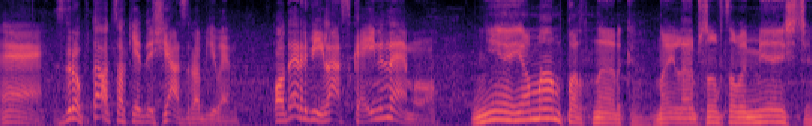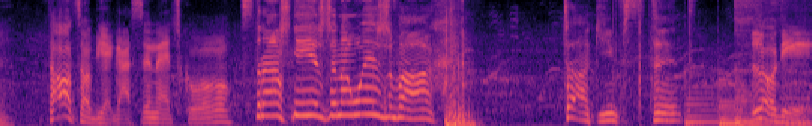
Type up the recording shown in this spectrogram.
E, zrób to, co kiedyś ja zrobiłem. Poderwij laskę innemu. Nie, ja mam partnerkę. Najlepszą w całym mieście. To co biega, syneczku? Strasznie jeżdżę na łyżwach! Taki wstyd. Ludi,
